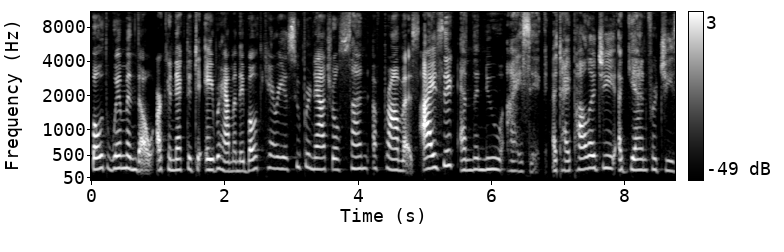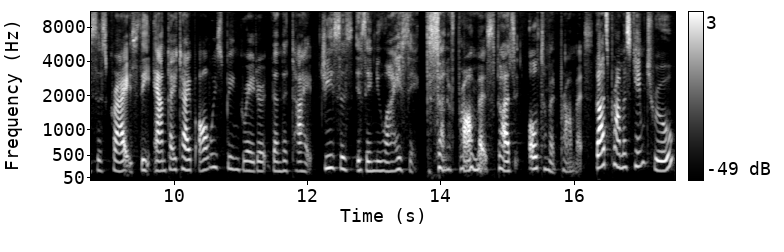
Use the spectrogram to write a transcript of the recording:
Both women, though, are connected to Abraham and they both carry a supernatural son of promise, Isaac and the new Isaac, a typology again for Jesus Christ, the antitype always being greater than the type. Jesus is a new Isaac, the son of promise, God's ultimate promise. God's promise came true.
